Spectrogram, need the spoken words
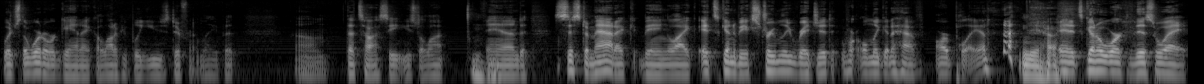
which the word organic a lot of people use differently, but um, that's how I see it used a lot. Mhm. And systematic being like it's going to be extremely rigid. We're only going to have our plan, yeah, and it's going to work this way.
